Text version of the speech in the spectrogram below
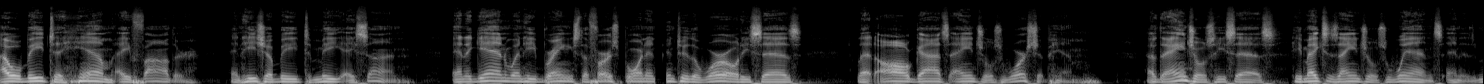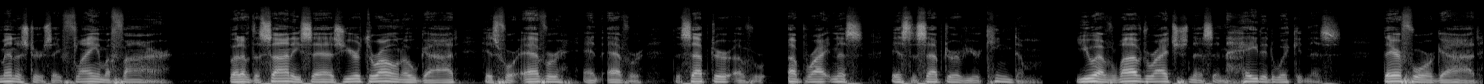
I will be to him a father, and he shall be to me a son. And again, when he brings the firstborn into the world, he says, Let all God's angels worship him. Of the angels, he says, He makes his angels winds and his ministers a flame of fire. But of the Son, he says, Your throne, O God, is forever and ever. The scepter of uprightness is the scepter of your kingdom. You have loved righteousness and hated wickedness. Therefore, God,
